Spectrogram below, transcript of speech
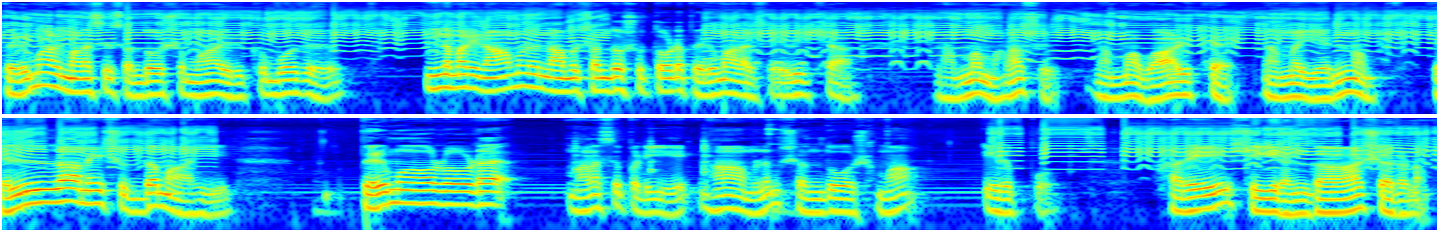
பெருமாள் மனசு சந்தோஷமாக இருக்கும்போது இந்த மாதிரி நாமளும் நாம் சந்தோஷத்தோடு பெருமாளை சேவிச்சா நம்ம மனசு நம்ம வாழ்க்கை நம்ம எண்ணம் எல்லாமே சுத்தமாகி பெருமாளோட மனசுப்படியே நாமளும் சந்தோஷமாக இருப்போம். ஹரே ஸ்ரீரங்கா சரணம்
